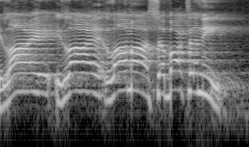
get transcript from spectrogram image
Eli, Eli, Lama Sabachthani,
